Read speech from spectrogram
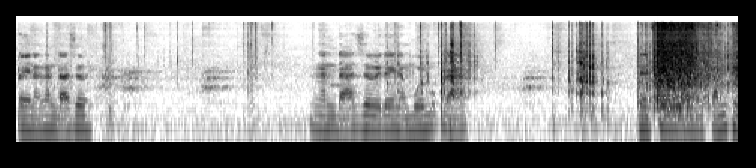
đây là ngăn đá rơi. Ngăn đá rơi đây là môi múc đá. Để tôi cắm thử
